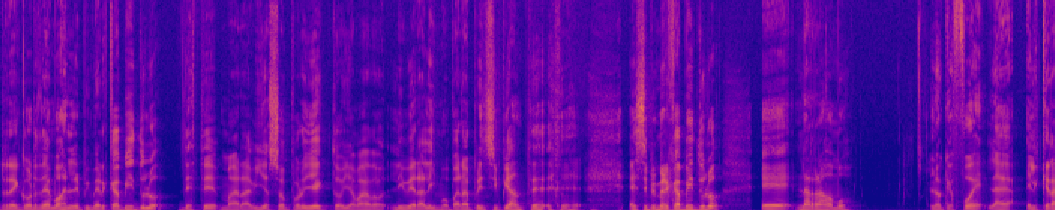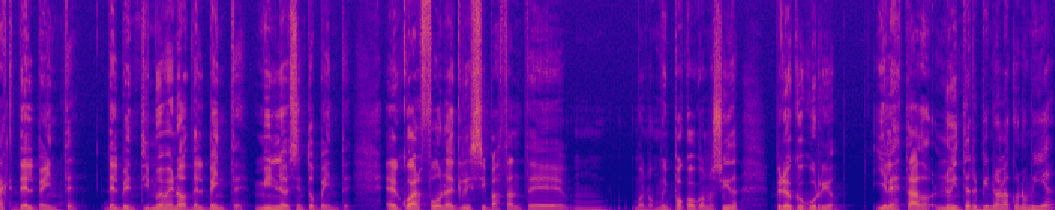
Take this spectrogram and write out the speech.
Recordemos en el primer capítulo de este maravilloso proyecto llamado Liberalismo para principiantes, ese primer capítulo eh, narrábamos lo que fue el crack del 20, del 29 no, del 20, 1920, el cual fue una crisis bastante, mm, bueno, muy poco conocida, pero que ocurrió. Y el Estado no intervino en la economía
